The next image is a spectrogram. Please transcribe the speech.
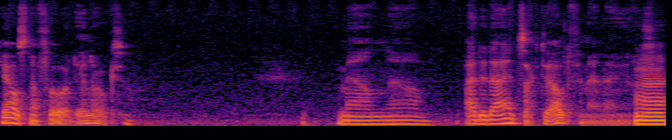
kan ju ha sina fördelar också. Men uh, nej, det där är inte så aktuellt för mig längre. Mm.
